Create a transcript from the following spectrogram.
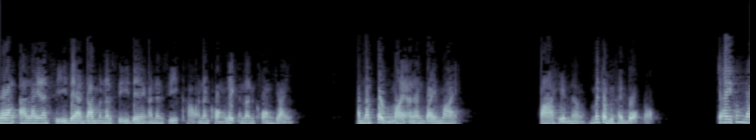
มองอะไรนั่นสีแดงดำอันนั้นสีแดง อันนั้นสีขาว อันนั้นของเล็ก อันนั้นของใหญ่ อันนั้นต้นไม้ อันนั้นใบไม้ ตาเห็นนะไม่ต้องมีใครบอกหรอก ใจของเรา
